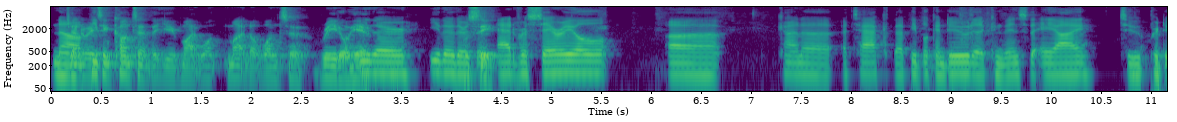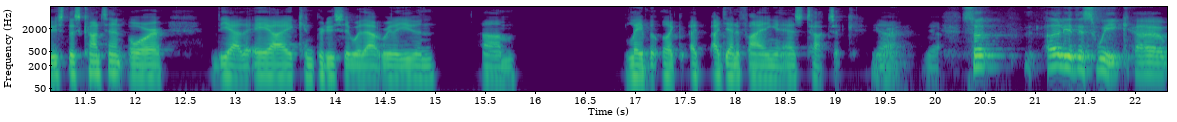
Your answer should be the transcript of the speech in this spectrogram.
No, generating content that you might want might not want to read or hear. either either there's We'll an adversarial uh, kind of attack that people can do to convince the AI to produce this content, or yeah, the AI can produce it without really even um, label like identifying it as toxic. Yeah, Right. yeah. So earlier this week, uh,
